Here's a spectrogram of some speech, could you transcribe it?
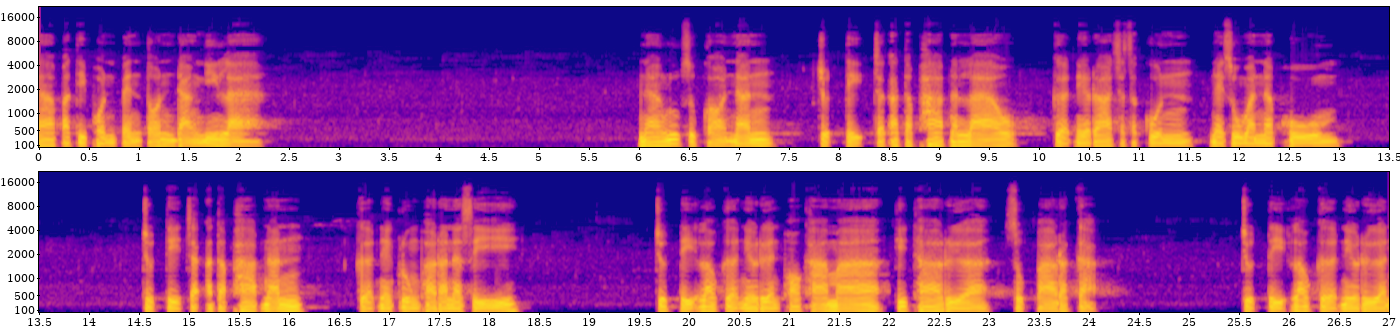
ดาปฏิผลเป็นต้นดังนี้แหลนางลูกสุกรนั้น จุติจากอัตภาพนั้นแล้ว เกิดในราชสกุลในสุวรรณภูมิ จุติจากอัตภาพนั้น เกิดในกรุงพาราณสี จุติแล้วเกิดในเรือนพ่อค้าม้าที่ท่าเรือสุปารกะ จุติแล้วเกิดในเรือน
